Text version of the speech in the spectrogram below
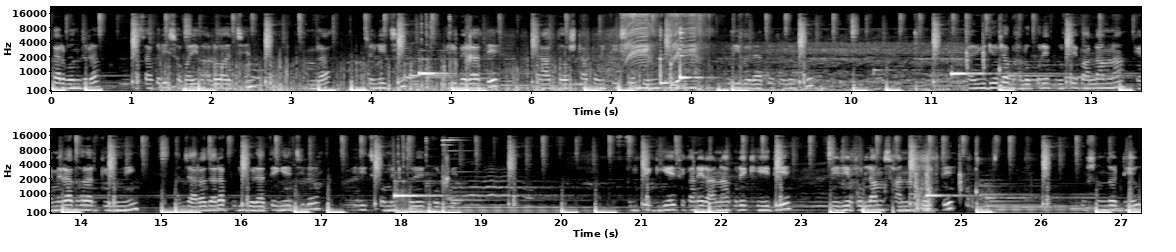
আশা করি সবাই ভালো আছেন। আমরা চলেছি পুরী বেড়াতে রাত দশটা পঁয়ত্রিশে ট্রেন করে পুরী বেড়াতে চলেছি ভিডিওটা ভালো করে করতে পারলাম না, ক্যামেরা ধরার কেউ নেই। যারা যারা পুরী বেড়াতে গিয়েছিলেন প্লিজ কমেন্ট করে বলবেন। পুরীতে গিয়ে সেখানে রান্না করে খেয়ে দিয়ে বেরিয়ে পড়লাম স্নান করতে খুব সুন্দর ঢেউ।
